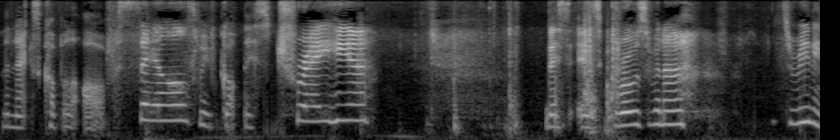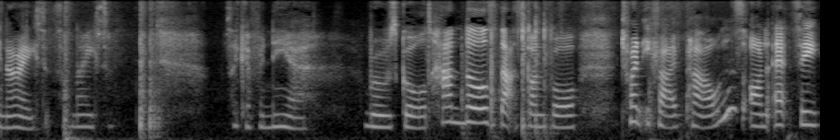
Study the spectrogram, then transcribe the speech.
The next couple of sales we've got this tray here. This is Grosvenor. It's really nice it's a nice it's like a veneer rose gold handles. That's gone for £25 on Etsy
